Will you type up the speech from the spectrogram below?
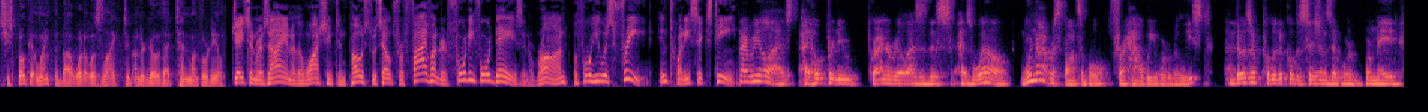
She spoke at length about what it was like to undergo that 10 month ordeal. Jason Rezaian of the Washington Post was held for 544 days in Iran before he was freed in 2016. I realized, I hope Brittney Griner realizes this as well. We're not responsible for how we were released. And those are political decisions that were, were made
